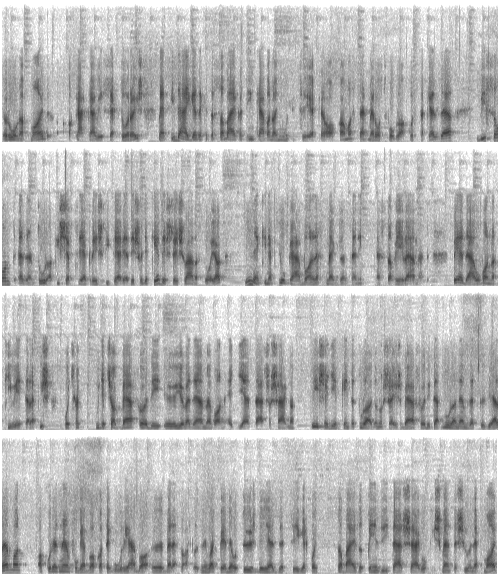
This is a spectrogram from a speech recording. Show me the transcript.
rónak majd a KKV szektorra is, mert idáig ezeket a szabályokat inkább a nagy multicégekre alkalmazták, mert ott foglalkoztak ezzel, viszont ezen túl a kisebb cégekre is kiterjed. És hogy a kérdésre is válaszoljak, mindenkinek jogában lesz megdönteni ezt a vélelmet. Például vannak kivételek is, hogyha ugye csak belföldi jövedelme van egy ilyen társaságnak, és egyébként a tulajdonosa is belföldi, tehát nulla nemzetközi elem van, akkor ez nem fog ebbe a kategóriába beletartozni. Vagy például tőzsdéjegyzett cégek, vagy szabályozott pénzügyi társágok is mentesülnek majd,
